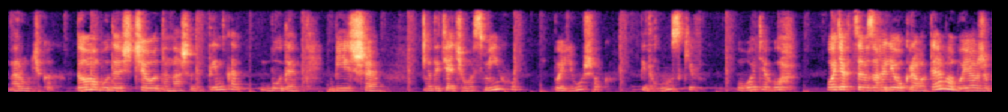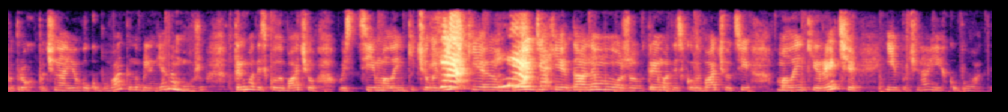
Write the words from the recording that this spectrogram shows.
на ручках. Дома буде ще одна наша дитинка, буде більше дитячого сміху, пелюшок, підгузків, одягу. Одяг це взагалі окрема тема, бо я вже потроху починаю його купувати. Ну, блін, я не можу втриматись, коли бачу ось ці маленькі чоловічки, бодіки. Да, не можу втриматись, коли бачу ці маленькі речі і починаю їх купувати.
